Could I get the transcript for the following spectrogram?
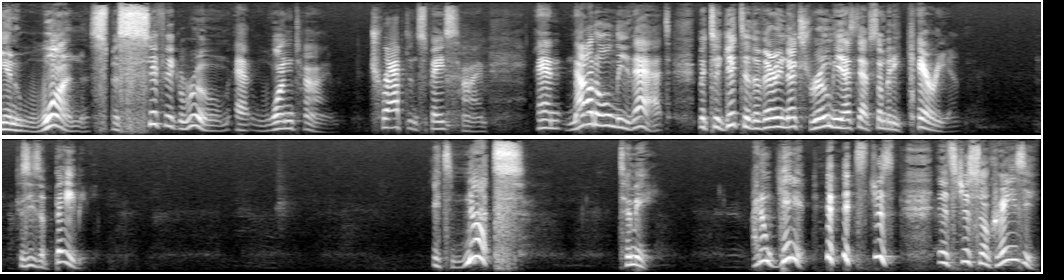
in one specific room at one time, trapped in space time. And not only that, but to get to the very next room, he has to have somebody carry him because he's a baby. It's nuts to me. I don't get it. it's just, it's just so crazy.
